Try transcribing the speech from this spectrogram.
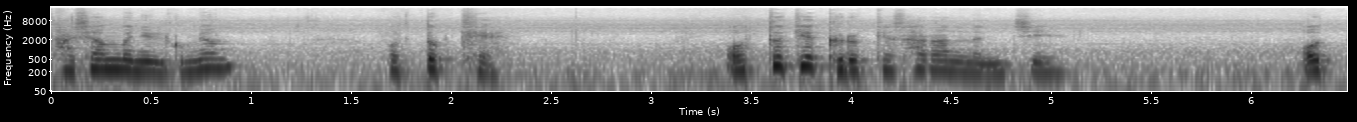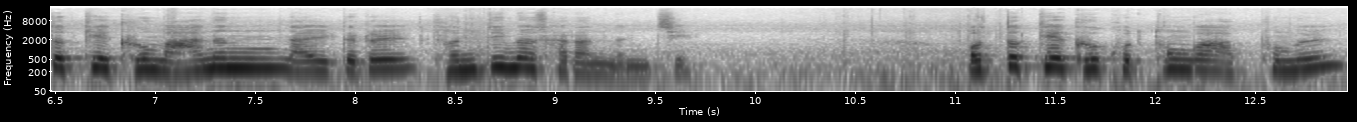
다시 한번 읽으면 어떻게 어떻게 그렇게 살았는지 어떻게 그 많은 날들을 견디며 살았는지 어떻게 그 고통과 아픔을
